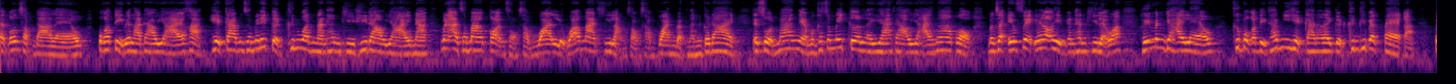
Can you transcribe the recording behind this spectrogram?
แต่ต้นสัปดาห์แล้ว ปกติเวลาดาวย้ายค่ะ เหตุการณ์มันจะไม่ได้เกิดขึ้นวันนั้นทันทีที่ดาวย้ายนะ มันอาจจะมาก่อน2อสวัน หรือว่ามาทีหลัง2อสวันแบบนั้นก็ได้ แต่ส่วนมากเนี่ยมันก็จะไม่เกินระยะดาวย้ายมากหรอก มันจะเอฟเฟกให้เราเห็นกันทันทีแหละว่าเฮ้ยมันย้ายแล้ว คือปกติถ้ามีเหตุการณ์อะไรเกิดขึ้นที่แปลกๆอะไป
